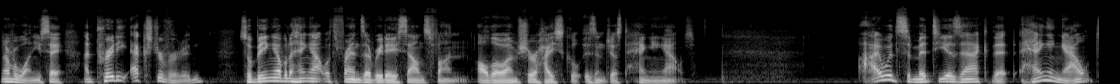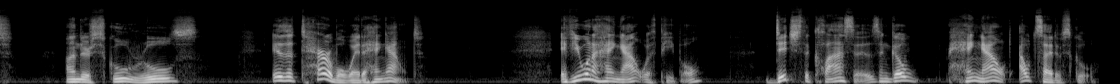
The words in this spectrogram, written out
Number one, you say, I'm pretty extroverted, so being able to hang out with friends every day sounds fun, although I'm sure high school isn't just hanging out I would submit to you, Zach, that hanging out under school rules is a terrible way to hang out. If you want to hang out with people, ditch the classes and go hang out outside of school.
